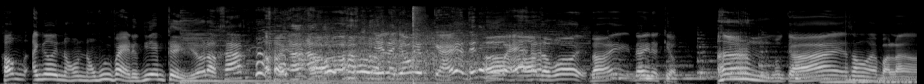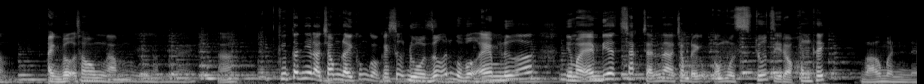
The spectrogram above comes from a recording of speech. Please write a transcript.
không anh ơi nó nó vui vẻ được như em kể đó là khác. À, à, à, vậy là do em kể anh thấy nó vui vẻ. ờ, ờ, đúng rồi. Đấy đây là kiểu một cái xong rồi bảo là ảnh vợ sao không ngắm Em ngắm cái đấy. Đó. cứ tất nhiên là trong đấy cũng có cái sự đùa giỡn của vợ em nữa nhưng mà em biết chắc chắn là trong đấy cũng có một chút gì đó không thích vợ mình ờ,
